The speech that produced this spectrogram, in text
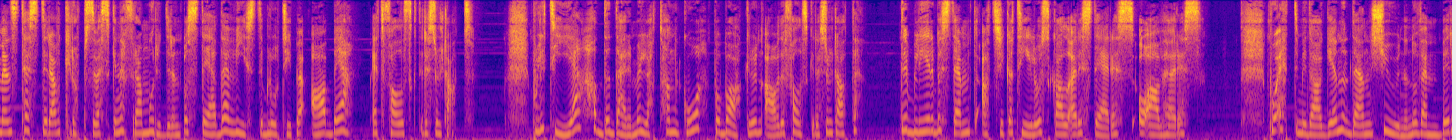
mens tester av kroppsvæskene fra morderen på stedet viste blodtype AB, et falskt resultat. Politiet hadde dermed latt han gå på bakgrunn av det falske resultatet. Det blir bestemt at Chikatilo skal arresteres og avhøres. På ettermiddagen den 20. november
